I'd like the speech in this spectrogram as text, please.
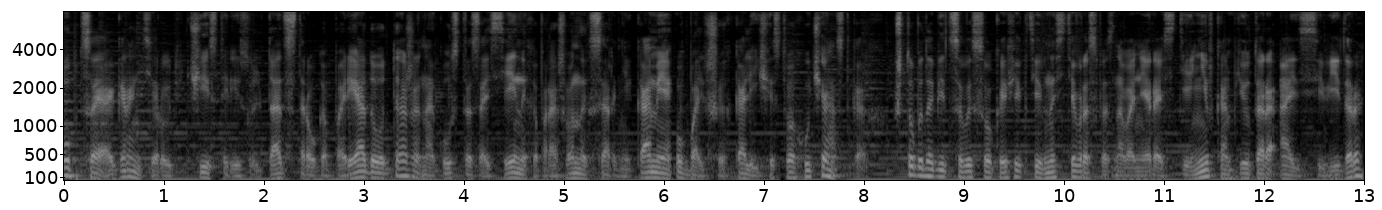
Опция гарантирует чистый результат строго по ряду даже на густо засеянных и пораженных сорняками в больших количествах участков участках. Чтобы добиться высокой эффективности в распознавании растений, в компьютер IC Reader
